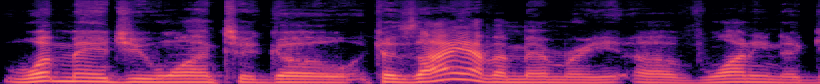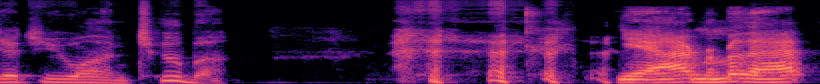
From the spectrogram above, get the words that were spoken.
what made you want to go? Because I have a memory of wanting to get you on tuba. yeah, I remember that.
